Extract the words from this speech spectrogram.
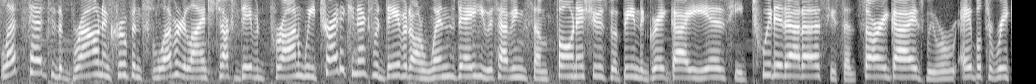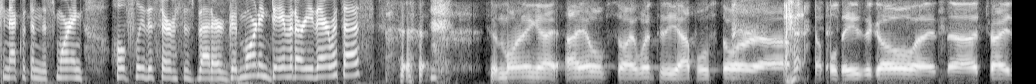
Let's head to the Brown and Crouppen Celebrity Line to talk to David Perron. We tried to connect with David on Wednesday. He was having some phone issues, but being the great guy he is, he tweeted at us. He said, Sorry, guys. We were able to reconnect with him this morning. Hopefully, the service is better. Good morning, David. Are you there with us? Good morning. I, I hope so. I went to the Apple store uh, a couple days ago and uh, tried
